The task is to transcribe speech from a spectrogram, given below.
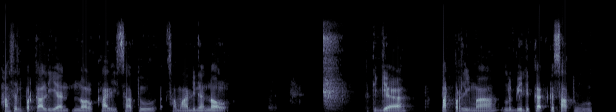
Hasil perkalian 0 kali 1 sama dengan 0. Ketiga, 4 per 5 lebih dekat ke 1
